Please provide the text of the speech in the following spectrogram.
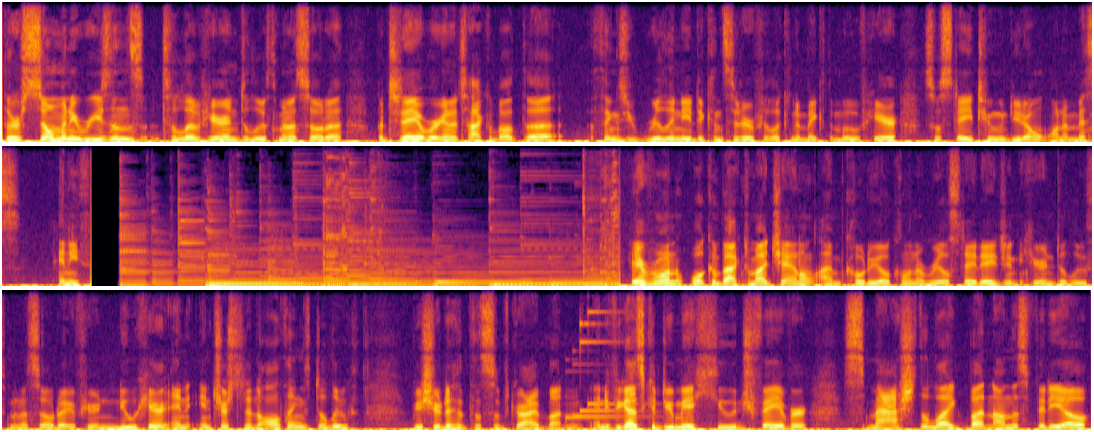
There are so many reasons to live here in Duluth, Minnesota, but today we're going to talk about the things you really need to consider if you're looking to make the move here. So stay tuned, you don't want to miss anything. Hey everyone, welcome back to my channel. I'm Cody Oakland, a real estate agent here in Duluth, Minnesota. If you're new here and interested in all things Duluth, be sure to hit the subscribe button. And if you guys could do me a huge favor, smash the like button on this video.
